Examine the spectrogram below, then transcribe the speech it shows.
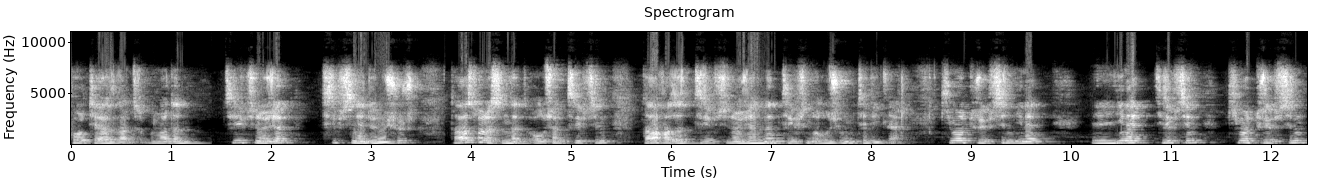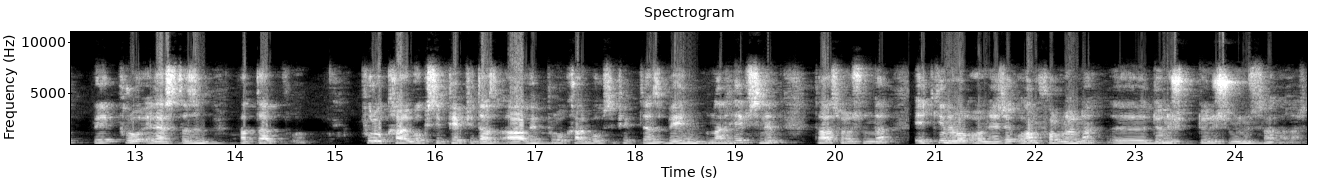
proteazlardır. Bunlardan tripsinojen tripsine dönüşür. Daha sonrasında oluşan tripsin daha fazla tripsinojenden tripsin oluşumunu tetikler. Kimotripsin yine e, yine tripsin, kimotripsin ve proelastazın hatta prokarboksipeptidaz A ve prokarboksipeptidaz B'nin bunların hepsinin daha sonrasında etkin rol oynayacak olan formlarına e, dönüş, dönüşümünü sağlarlar.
